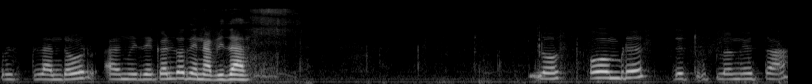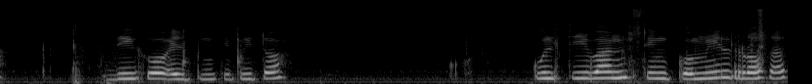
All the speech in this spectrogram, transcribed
resplandor a mi regalo de Navidad. Los hombres de tu planeta, dijo el principito, cultivan cinco mil rosas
